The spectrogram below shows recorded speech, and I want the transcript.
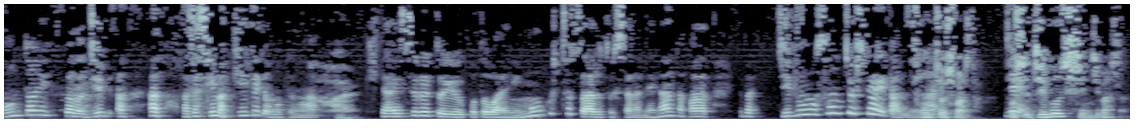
本当に、その自分、あ、あ、私今聞いてて思ったのは、はい。期待するという言葉にもう一つあるとしたらね、なんだかな、やっぱり自分を尊重してあげたんじゃない尊重しました。そして自分を信じましたね。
